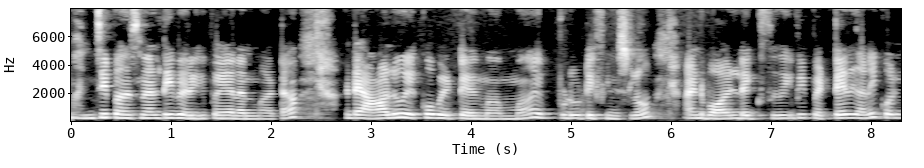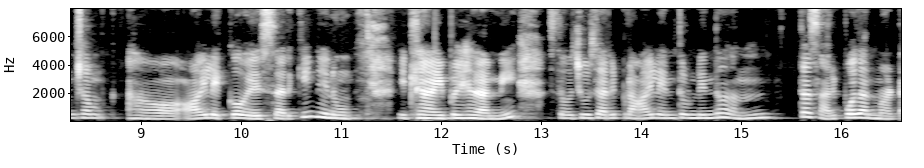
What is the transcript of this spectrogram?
మంచి పర్సనాలిటీ పెరిగిపోయాను అనమాట అంటే ఆలు ఎక్కువ పెట్టేది మా అమ్మ ఇప్పుడు టిఫిన్స్లో అండ్ బాయిల్డ్ ఎగ్స్ ఇవి పెట్టేది కానీ కొంచెం ఆయిల్ ఎక్కువ వేసేసరికి నేను ఇట్లా అయిపోయేదాన్ని. సో చూసారు ఇప్పుడు ఆయిల్ ఎంత ఉండిందో అంత సరిపోదన్నమాట.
